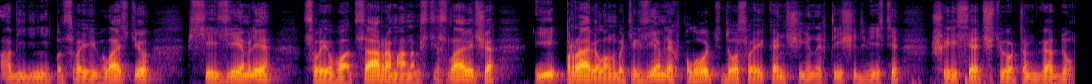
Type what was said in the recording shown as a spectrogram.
объединить под своей властью все земли своего отца Романа Мстиславича, и правил он в этих землях вплоть до своей кончины в 1264 году.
